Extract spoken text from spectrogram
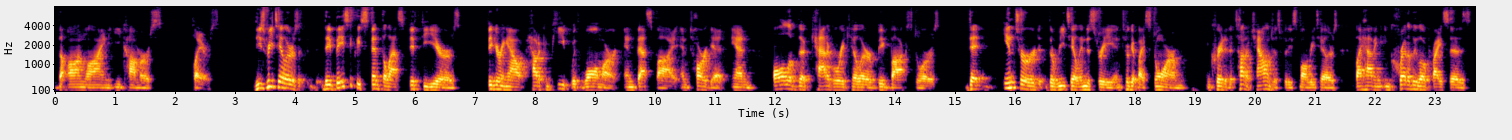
the online e commerce players. These retailers, they basically spent the last 50 years figuring out how to compete with Walmart and Best Buy and Target and all of the category killer big box stores that entered the retail industry and took it by storm and created a ton of challenges for these small retailers by having incredibly low prices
